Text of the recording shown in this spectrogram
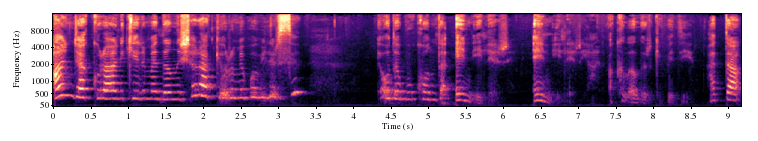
Ancak Kur'an-ı Kerim'e danışarak yorum yapabilirsin. E, o da bu konuda en ileri. En ileri yani. Akıl alır gibi değil. Hatta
